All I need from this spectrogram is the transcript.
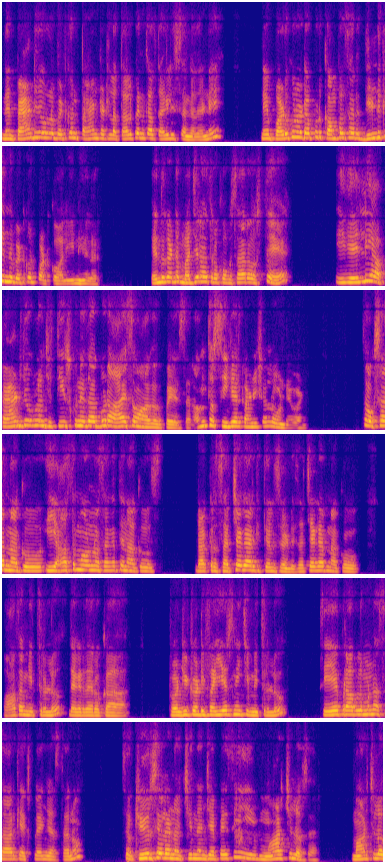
నేను ప్యాంట్ జోబులో పెట్టుకొని ప్యాంట్ అట్లా తలుపు వెనకాల తగిలిస్తాను కదండి. నేను పడుకునేటప్పుడు కంపల్సరీ దిండు కింద పెట్టుకొని పట్టుకోవాలి ఇన్హేలర్ ఎందుకంటే మధ్యరాత్రి ఒక్కొక్కసారి వస్తే ఇది వెళ్ళి ఆ ప్యాంట్ జోబుల నుంచి తీసుకునేదాకా కూడా ఆయాసం ఆగకపోయేది సార్. అంత సివియర్ కండిషన్లో ఉండేవాడిని. సో ఒకసారి నాకు ఈ ఆస్తమా ఉన్న సంగతి నాకు డాక్టర్ సత్య గారికి తెలుసు అండి సత్య గారు నాకు పాత మిత్రులు. దగ్గర దగ్గర ఒక ట్వంటీ ట్వంటీ ఫైవ్ ఇయర్స్ నుంచి మిత్రులు. సో ఏ ప్రాబ్లం ఉన్నా సార్కి ఎక్స్ప్లెయిన్ చేస్తాను. సో క్యూర్సెల్ అని వచ్చిందని చెప్పేసి మార్చిలో సార్ మార్చిలో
